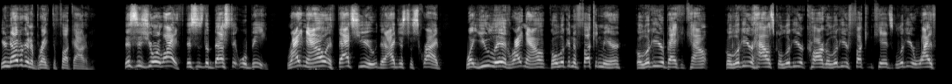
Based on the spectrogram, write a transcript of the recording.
You're never going to break the fuck out of it. This is your life. This is the best it will be. Right now, if that's you that I just described, what you live right now, go look in the fucking mirror, go look at your bank account, go look at your house, go look at your car, go look at your fucking kids, look at your wife,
